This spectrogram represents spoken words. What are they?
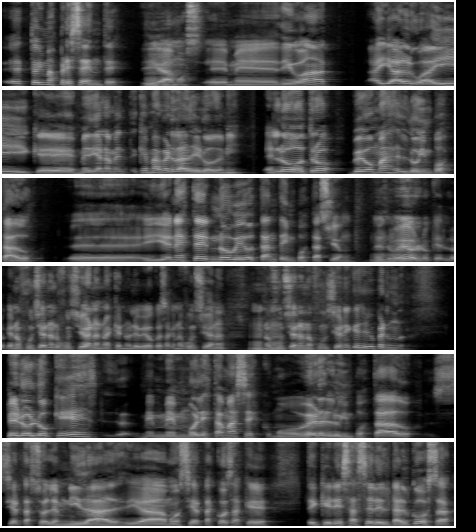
estoy más presente, digamos. Eh, me digo, ah, hay algo ahí que es medianamente, que es más verdadero de mí. En lo otro veo más lo impostado. Eh, y en este no veo tanta impostación. Veo lo que, lo que no funciona, no funciona. No es que no le veo cosas que no funcionan. No funciona, no funciona. Y qué yo, pero, pero lo que es, me, me, molesta más es como ver lo impostado. Ciertas solemnidades, digamos. Ciertas cosas que te querés hacer el tal cosa,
